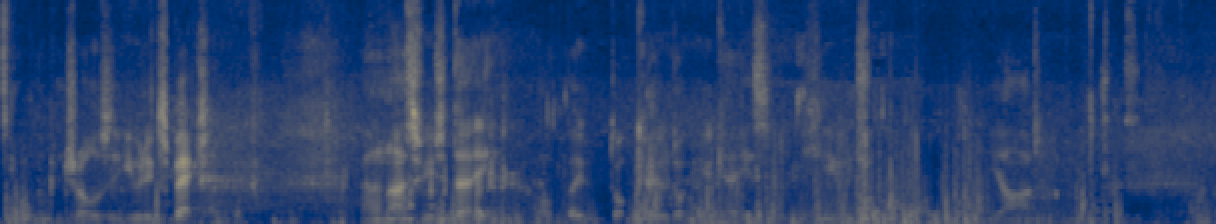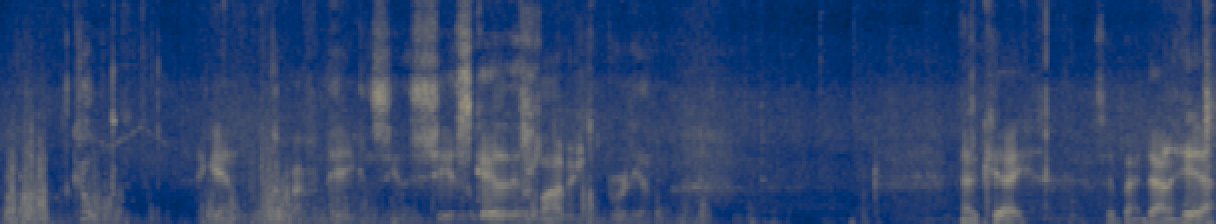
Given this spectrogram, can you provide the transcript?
The controls that you would expect. And a nice view today of boat.co.uk's huge yard. Cool. Again, look back from here, you can see the sheer scale of this flybridge. Brilliant. Okay, so back down here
